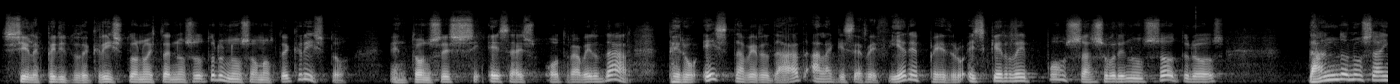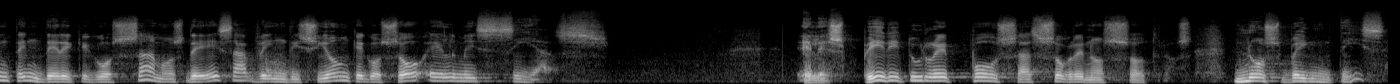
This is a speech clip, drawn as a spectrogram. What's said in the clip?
Si el Espíritu de Cristo no está en nosotros, no somos de Cristo. Entonces, esa es otra verdad. Pero esta verdad a la que se refiere Pedro es que reposa sobre nosotros, dándonos a entender que gozamos de esa bendición que gozó el Mesías. El Espíritu reposa sobre nosotros, nos bendice,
